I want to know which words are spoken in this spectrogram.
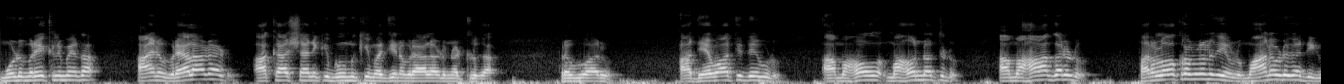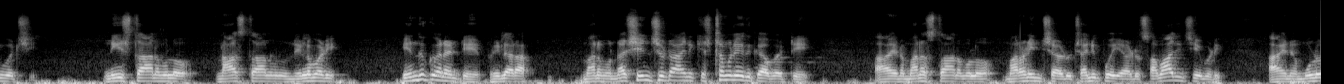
మూడు మ్రేకుల మీద ఆయన వ్రేలాడాడు. ఆకాశానికి భూమికి మధ్యన వ్రేలాడినట్లుగా ప్రభువారు ఆ దేవాతి దేవుడు ఆ మహో మహోన్నతుడు ఆ మహాగరుడు పరలోకంలోని దేవుడు మానవుడిగా దిగివచ్చి నీ స్థానంలో నా స్థానంలో నిలబడి ఎందుకు అనంటే ప్రిలరా మనము నశించుట ఆయనకి ఇష్టం లేదు కాబట్టి ఆయన మనస్థానములో మరణించాడు చనిపోయాడు సమాధి చేయబడి ఆయన మూడో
